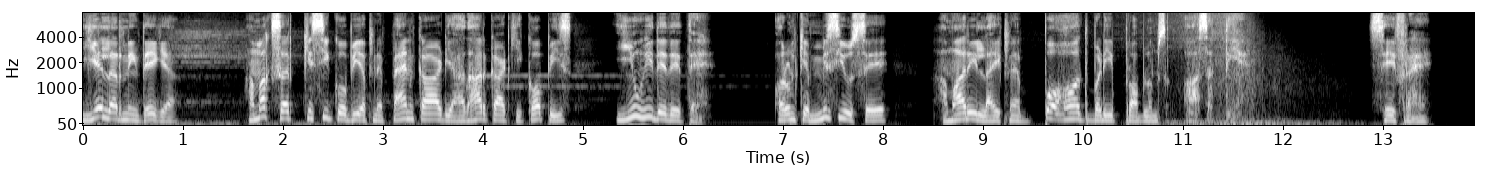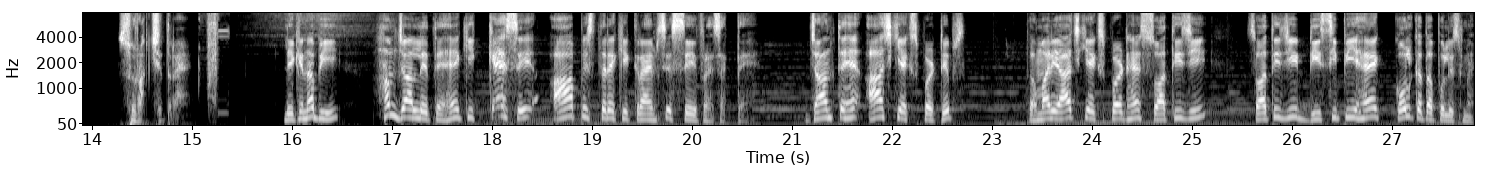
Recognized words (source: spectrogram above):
यह लर्निंग दे गया। हम अक्सर किसी को भी अपने पैन कार्ड या आधार कार्ड की कॉपीज यूँ ही दे देते हैं, और उनके मिसयूज से हमारी लाइफ में बहुत बड़ी प्रॉब्लम्स आ सकती हैं। सेफ़ रहें, सुरक्षित रहें। लेकिन अभी हम जान लेते हैं कि कैसे आप इस तरह के क्राइम से सेफ़ रह सकते हैं। जानते हैं आज की एक्सपर्ट टिप्स तो हमारी आज की एक्सपर्ट हैं स्वाति जी। स्वाति जी डीसीपी हैं कोलकाता पुलिस में।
